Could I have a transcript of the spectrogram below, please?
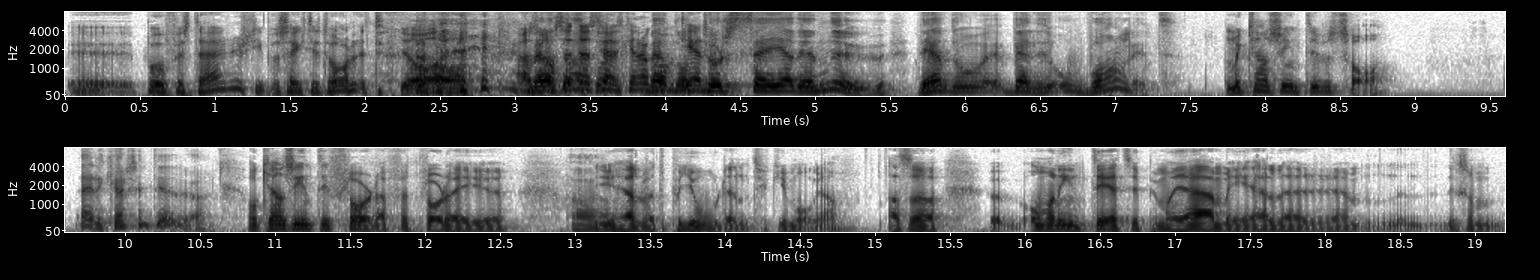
eh, på Uffe Sterners tid på 60-talet. Ja. alltså, Men alltså, när svenskarna men kom att de törs säga det nu, det är ändå väldigt ovanligt. Men kanske inte i USA. Nej, det kanske inte är det då. Och kanske inte i Florida, för att Florida är ju, är ju helvete på jorden tycker ju många. Alltså, om man inte är typ i Miami eller eh, liksom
